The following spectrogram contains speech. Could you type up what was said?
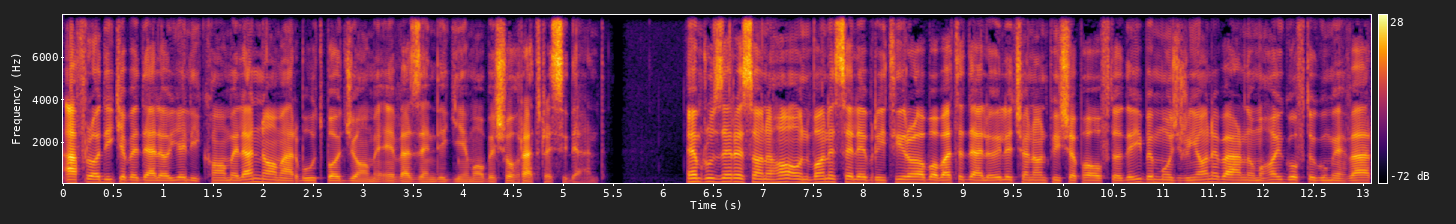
افرادی که به دلایلی کاملا نامربوط با جامعه و زندگی ما به شهرت رسیدند. امروزه رسانه ها عنوان سلبریتی را بابت دلایل چنان پیش پا افتاده به مجریان برنامه های گفتگو محور،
